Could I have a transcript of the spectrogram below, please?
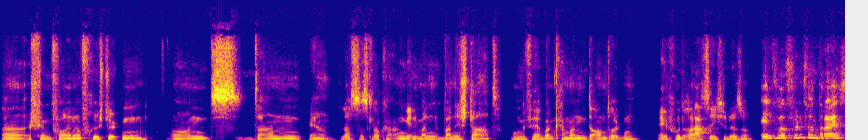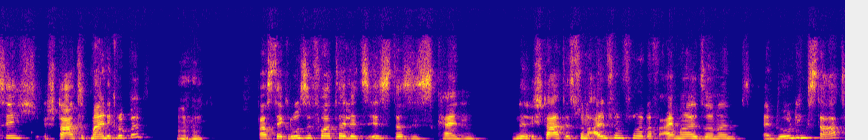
Äh, schön vorher noch frühstücken und dann, ja, lass es locker angehen. Wann, wann ist Start ungefähr? Wann kann man einen Daumen drücken? 11.30 Uhr oder so? 11.35 Uhr startet meine Gruppe. Mhm. Was der große Vorteil jetzt ist, dass es kein ne, Start ist von allen 500 auf einmal, sondern ein Rolling Start.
